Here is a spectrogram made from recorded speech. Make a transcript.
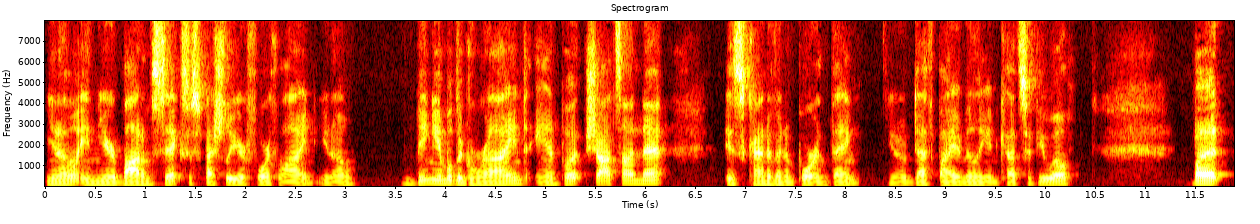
You know, in your bottom six, especially your fourth line, you know, being able to grind and put shots on net is kind of an important thing. You know, death by a million cuts, if you will. But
